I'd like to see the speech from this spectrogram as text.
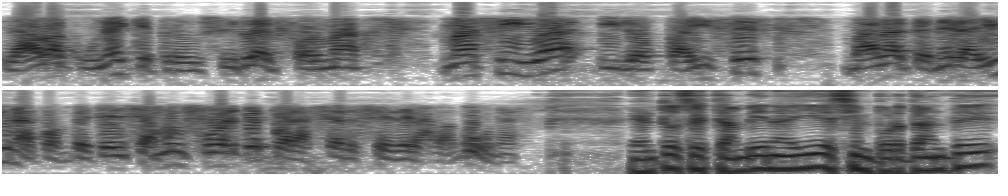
la vacuna hay que producirla de forma masiva y los países van a tener ahí una competencia muy fuerte por hacerse de las vacunas. Entonces también ahí es importante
